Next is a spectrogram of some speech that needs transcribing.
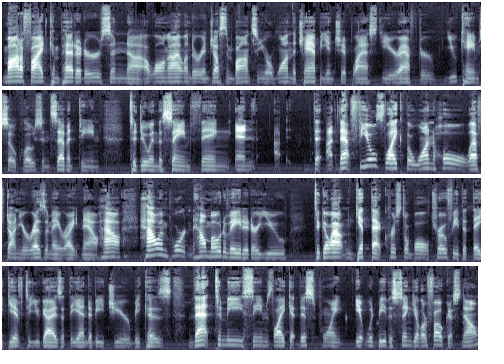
modified competitors and uh, a Long Islander and Justin Bonson, Bonsignore won the championship last year after you came so close in 17 to doing the same thing. And uh, that uh, that feels like the one hole left on your resume right now. How how important, how motivated are you to go out and get that crystal bowl trophy that they give to you guys at the end of each year because that to me seems like at this point it would be the singular focus no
